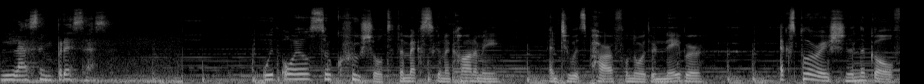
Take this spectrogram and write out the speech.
las empresas. With oil so crucial to the Mexican economy and to its powerful northern neighbor, exploration in the Gulf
